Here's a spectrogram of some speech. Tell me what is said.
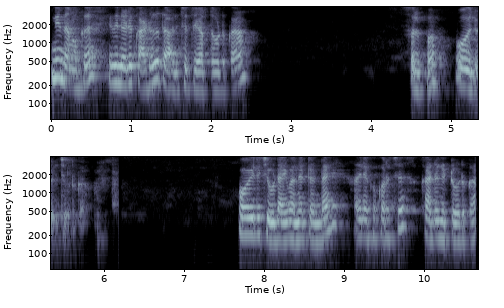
ഇനി നമുക്ക് ഇതിനൊരു കടുക് താളിച്ച് ചേർത്ത് കൊടുക്കാം. സ്വല്പം ഓയിൽ ഒഴിച്ചു കൊടുക്കാം. ഓയിൽ ചൂടായി വന്നിട്ടുണ്ട്. അതിലൊക്കെ കുറച്ച് കടുക് ഇട്ട് കൊടുക്കാം.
